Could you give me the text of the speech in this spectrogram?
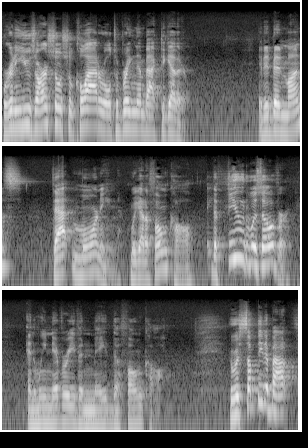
We're going to use our social collateral to bring them back together. It had been months. That morning, we got a phone call. The feud was over, and we never even made the phone call. There was something about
